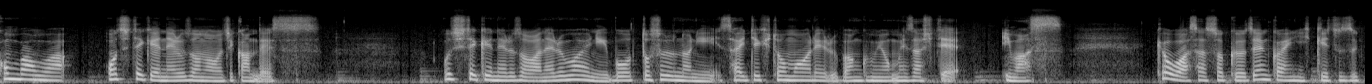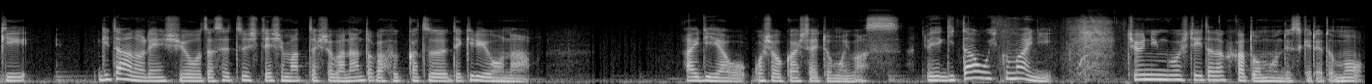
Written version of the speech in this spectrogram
こんばんは。落ちてけ寝るぞのお時間です。落ちてけ寝るぞは寝る前にぼーっとするのに最適と思われる番組を目指しています。今日は早速前回に引き続きギターの練習を挫折してしまった人がなんとか復活できるようなアイディアをご紹介したいと思います。えギターを弾く前にチューニングをしていただくかと思うんですけれども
